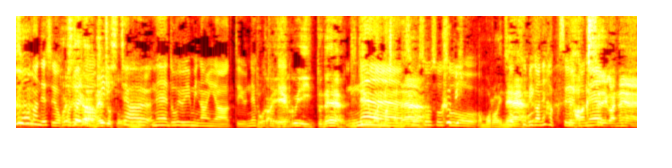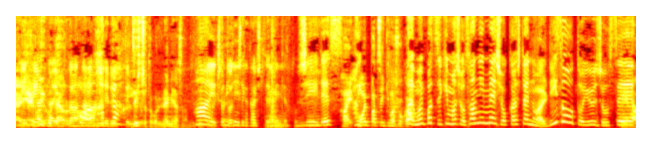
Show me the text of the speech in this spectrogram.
そうなんですよ。これ自体がね、ちょっと。しちゃうね、どういう意味なんやっていうね、とか、ことで。えぐいとね、ディテールもありましたね。そうそうそうそう。おもろいね首がね、剥製がね。剥製がねでえぐいことやる部屋に並んでるっていう。ぜひちょっとこれね、皆さんはい。ちょっとチェックしてみてほしいです。はい、もう一発いきましょうか。はい、もう一発いきましょう。3人目紹介したいのは、リゾーという女性ア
